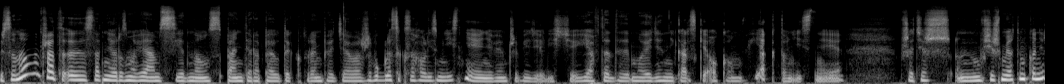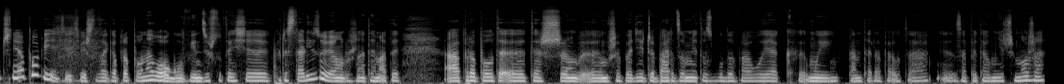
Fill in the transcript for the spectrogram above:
Wiesz co, no na przykład y, ostatnio rozmawiałam z jedną z pań terapeutek, która mi powiedziała, że w ogóle seksoholizm nie istnieje, nie wiem, czy wiedzieliście. I ja wtedy, moje dziennikarskie oko mówi, jak to nie istnieje? Przecież musisz mi o tym koniecznie opowiedzieć. Wiesz, to tak a propos nałogów, więc już tutaj się krystalizują różne tematy. A propos te, też y, muszę powiedzieć, że bardzo mnie to zbudowało, jak mój pan terapeuta y, zapytał mnie, czy może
